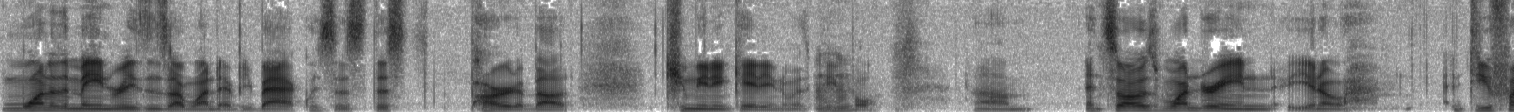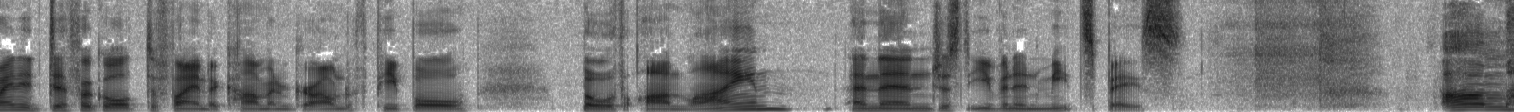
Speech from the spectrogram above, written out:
one of the main reasons I wanted to have you back was this this part about communicating with people. Um, and so I was wondering, you know, do you find it difficult to find a common ground with people, both online and then just even in meet space? Um,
